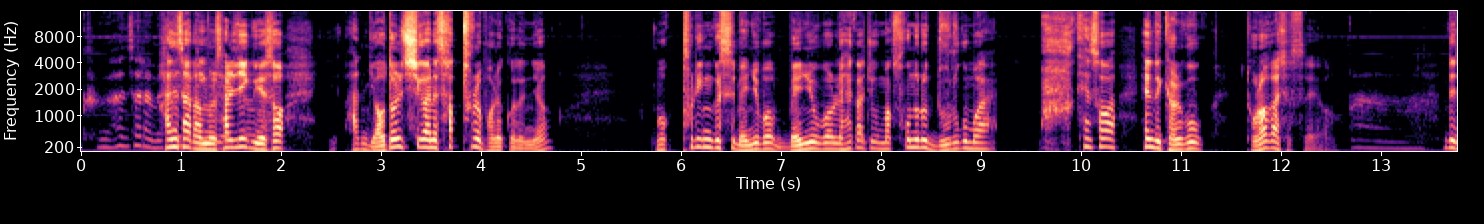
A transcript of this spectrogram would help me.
그 한 사람을 한 사람을 살리기 위해서. 위해서 한 8시간의 사투를 벌였거든요. 뭐 프링글스 메뉴버 메뉴벌 해 가지고 막 손으로 누르고 막, 막 해서 했는데 결국 돌아가셨어요. 아, 근데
